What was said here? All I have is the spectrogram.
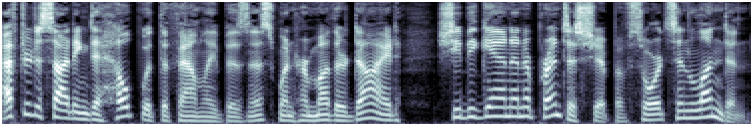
After deciding to help with the family business when her mother died, she began an apprenticeship of sorts in London,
